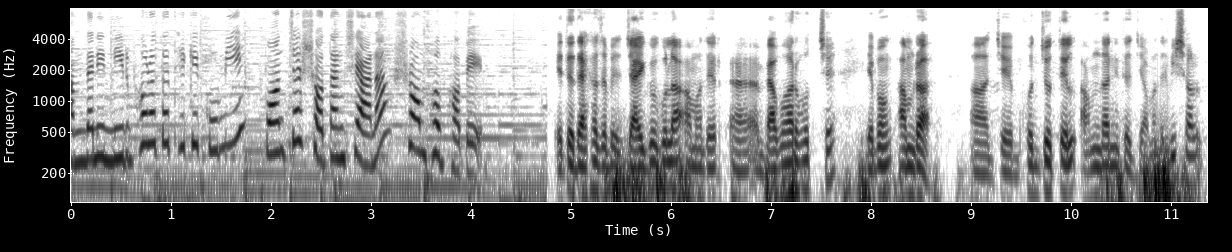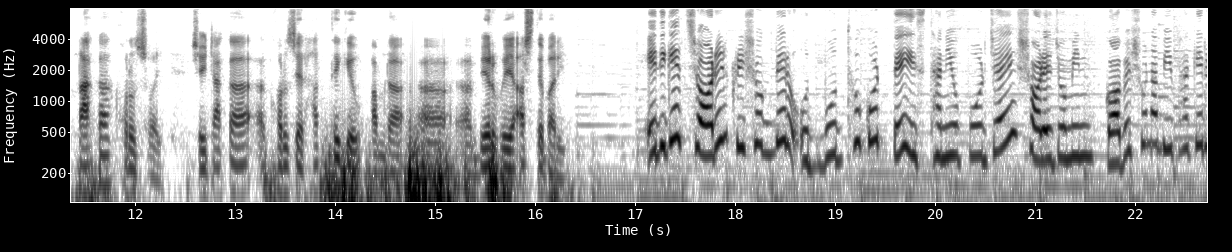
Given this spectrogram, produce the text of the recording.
আমদানির নির্ভরতা থেকে কমিয়ে পঞ্চাশ শতাংশে আনা সম্ভব হবে। এতে দেখা যাবে জায়গাগুলো আমাদের ব্যবহার হচ্ছে এবং আমরা যে ভোজ্য তেল আমদানিতে যে আমাদের বিশাল টাকা খরচ হয় সেই টাকা খরচের হাত থেকেও আমরা বের হয়ে আসতে পারি। এদিকে চরের কৃষকদের উদ্বুদ্ধ করতে স্থানীয় পর্যায়ে সরেজমিন গবেষণা বিভাগের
